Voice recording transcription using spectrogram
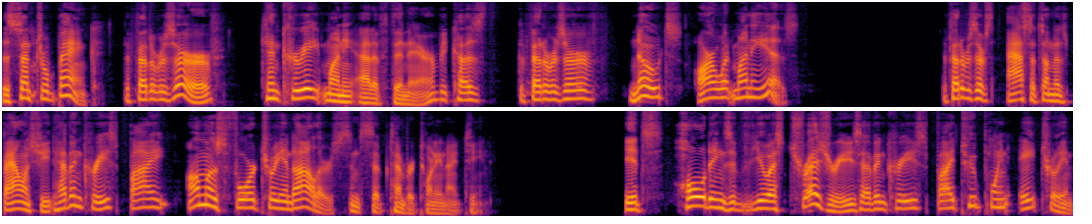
The central bank, the Federal Reserve, can create money out of thin air because the Federal Reserve notes are what money is. The Federal Reserve's assets on its balance sheet have increased by almost $4 trillion since September 2019 its holdings of U.S. Treasuries have increased by $2.8 trillion.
